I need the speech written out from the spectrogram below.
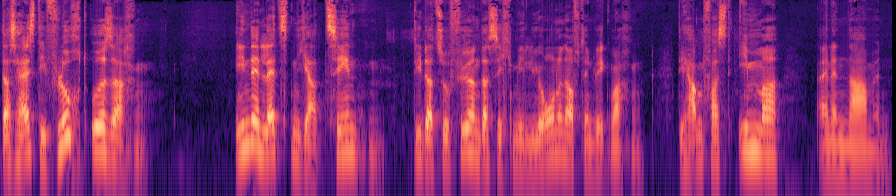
das heißt, die Fluchtursachen in den letzten Jahrzehnten, die dazu führen, dass sich Millionen auf den Weg machen, die haben fast immer einen Namen.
